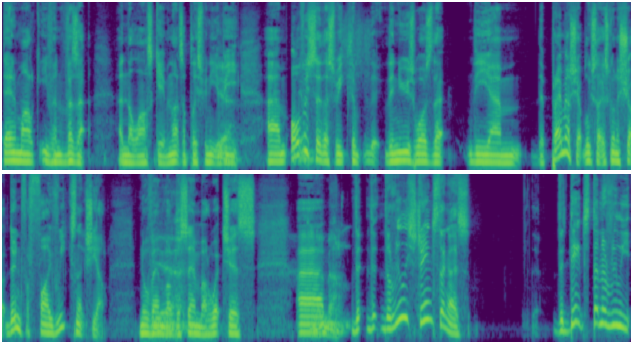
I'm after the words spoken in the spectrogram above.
Denmark even visit in the last game, and that's a place we need to yeah. be. Um, obviously, yeah. this week the, the, the news was that the um, the Premiership looks like it's going to shut down for five weeks next year, November, yeah. December, which is um, the, the the really strange thing is the dates didn't really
